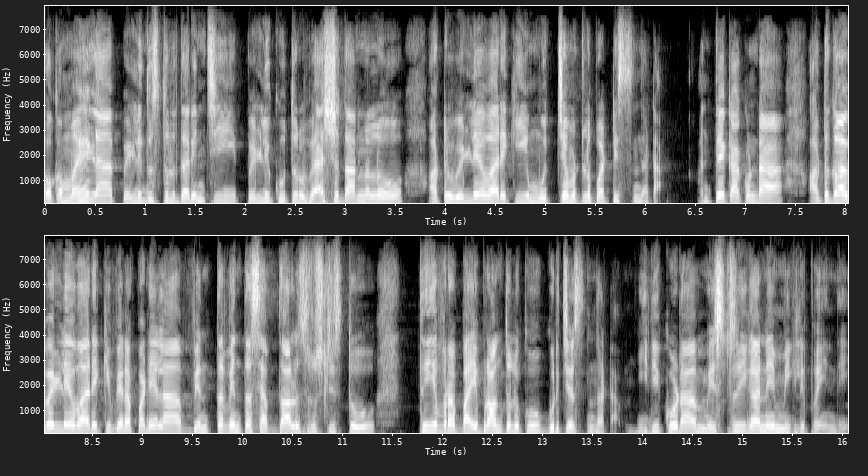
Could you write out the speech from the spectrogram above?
ఒక మహిళ పెళ్ళి దుస్తులు ధరించి పెళ్ళి కూతురు వేషధారణలో అటు వెళ్ళేవారికి ముచ్చెమట్లు పట్టిస్తుందట. అంతేకాకుండా అటుగా వెళ్ళేవారికి వినపడేలా వింత వింత శబ్దాలు సృష్టిస్తూ తీవ్ర భయభ్రాంతులకు గురిచేస్తుందట ఇది కూడా మిస్టరీగానే మిగిలిపోయింది.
